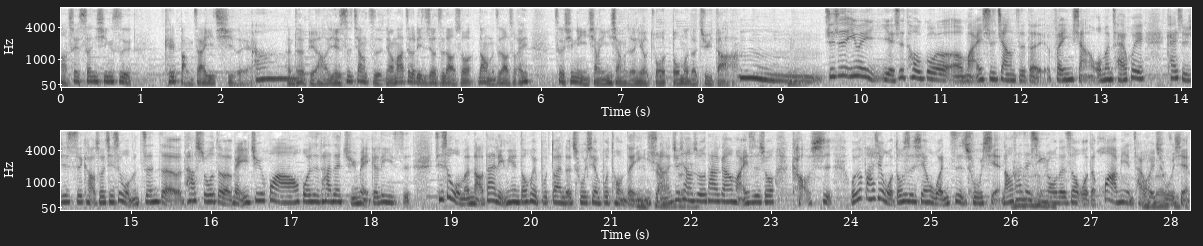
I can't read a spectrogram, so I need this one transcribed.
好，所以身心是可以绑在一起的耶，很特别哈，也是这样子。鸟妈这个例子就知道说，让我们知道说，哎，这个心理影响影响人有多多么的巨大啊。嗯，其实因为也是透过呃马医师这样子的分享，我们才会开始去思考说，其实我们真的他说的每一句话啊，或是他在举每个例子，其实我们脑袋里面都会不断的出现不同的影响。就像说他刚刚马医师说考试，我就发现我都是先文字出现，然后他在形容的时候，我的画面才会出现。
